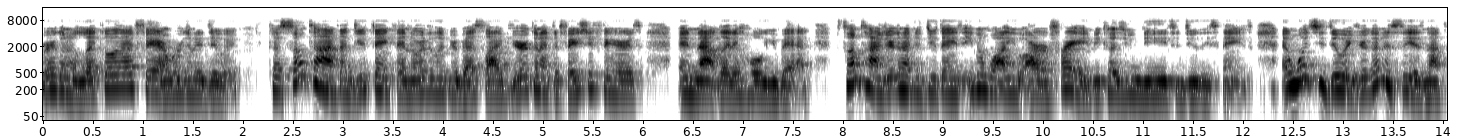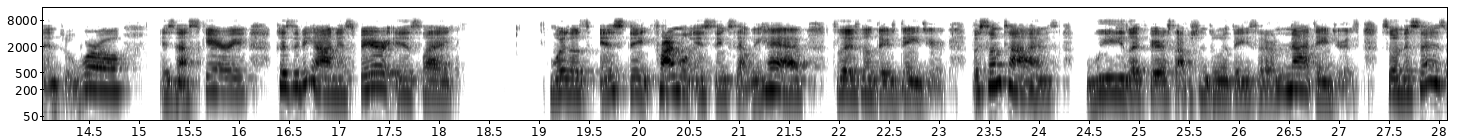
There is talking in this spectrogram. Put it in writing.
we're going to let go of that fear and we're going to do it. Because sometimes I do think that in order to live your best life, you're going to have to face your fears and not let it hold you back. Sometimes you're going to have to do things even while you are afraid because you need to do these things. And once you do it, you're going to see it's not the end of the world. It's not scary. Because to be honest, fear is like one of those instinct, primal instincts that we have to let us know there's danger. But sometimes we let fear stop us from doing things that are not dangerous. So, in the sense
